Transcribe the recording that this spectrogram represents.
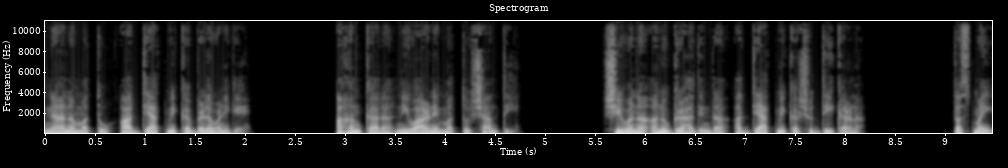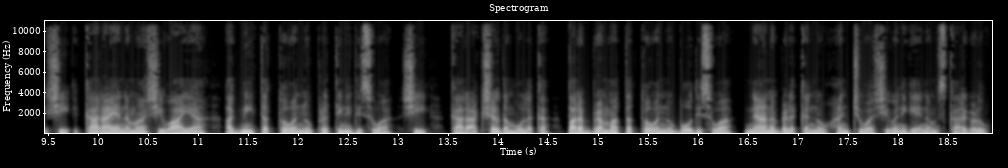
ಜ್ಞಾನ ಮತ್ತು ಆಧ್ಯಾತ್ಮಿಕ ಬೆಳವಣಿಗೆ. ಅಹಂಕಾರ, ನಿವಾರಣೆ ಮತ್ತು ಶಾಂತಿ. ಶಿವನ ಅನುಗ್ರಹದಿಂದ ಆಧ್ಯಾತ್ಮಿಕ ಶುದ್ಧೀಕರಣ. ತಸ್ಮೈ ಶಿ ಕಾರಾಯ ನಮ ಶಿವಾಯ, ಅಗ್ನಿ ತತ್ವವನ್ನು ಪ್ರತಿನಿಧಿಸುವ ಶಿ ಕಾರಾಕ್ಷರದ ಮೂಲಕ ಪರಬ್ರಹ್ಮ ತತ್ವವನ್ನು ಬೋಧಿಸುವ ಜ್ಞಾನ ಬೆಳಕನ್ನು ಹಂಚುವ ಶಿವನಿಗೆ ನಮಸ್ಕಾರಗಳು.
